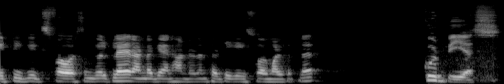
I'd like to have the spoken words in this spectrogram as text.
80 gigs for single player and again 130 gigs for multiplayer Could be, yes.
